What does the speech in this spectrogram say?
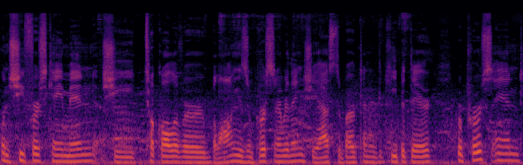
when she first came in, she took all of her belongings and purse and everything. She asked the bartender to keep it there. Her purse and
